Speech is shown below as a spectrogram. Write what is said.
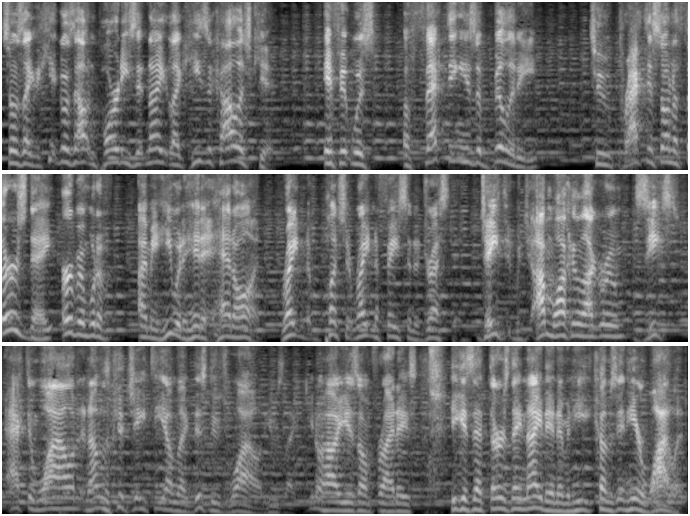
So it's like the kid goes out and parties at night like he's a college kid. If it was affecting his ability to practice on a Thursday, Urban would have, I mean, he would have hit it head on, right, in, punched it right in the face and addressed it. JT, I'm walking in the locker room, Zeke's acting wild, and I'm looking at JT. I'm like, this dude's wild. He was like, you know how he is on Fridays. He gets that Thursday night in him, and he comes in here wilding.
